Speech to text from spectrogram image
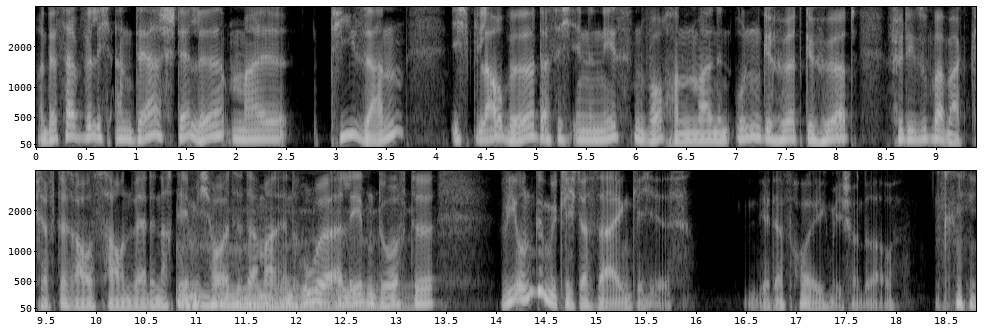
Und deshalb will ich an der Stelle mal teasern, ich glaube, dass ich in den nächsten Wochen mal einen ungehört gehört für die Supermarktkräfte raushauen werde, nachdem ich heute da mal in Ruhe erleben durfte, wie ungemütlich das da eigentlich ist. Ja, da freue ich mich schon drauf.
